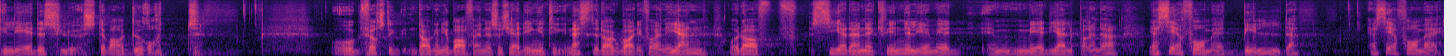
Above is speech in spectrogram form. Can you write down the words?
gledesløst. Det var grått. Og Første dagen de ba for henne, så skjedde ingenting. Neste dag ba de for henne igjen. Og da sier denne kvinnelige med, medhjelperen der Jeg ser for meg et bilde. Jeg ser for meg,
